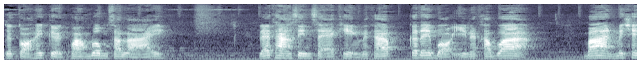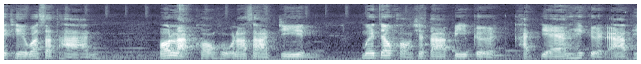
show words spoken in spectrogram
จะก่อให้เกิดความร่มสลาย และทางสินแสเข่งนะครับ ก็ได้บอกอีกนะครับว่า บ้านไม่ใช่เทวสถาน เพราะหลักของโหราศาสตร์จีน เมื่อเจ้าของชะตาปีเกิดขัดแย้งให้เกิดอาเพ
